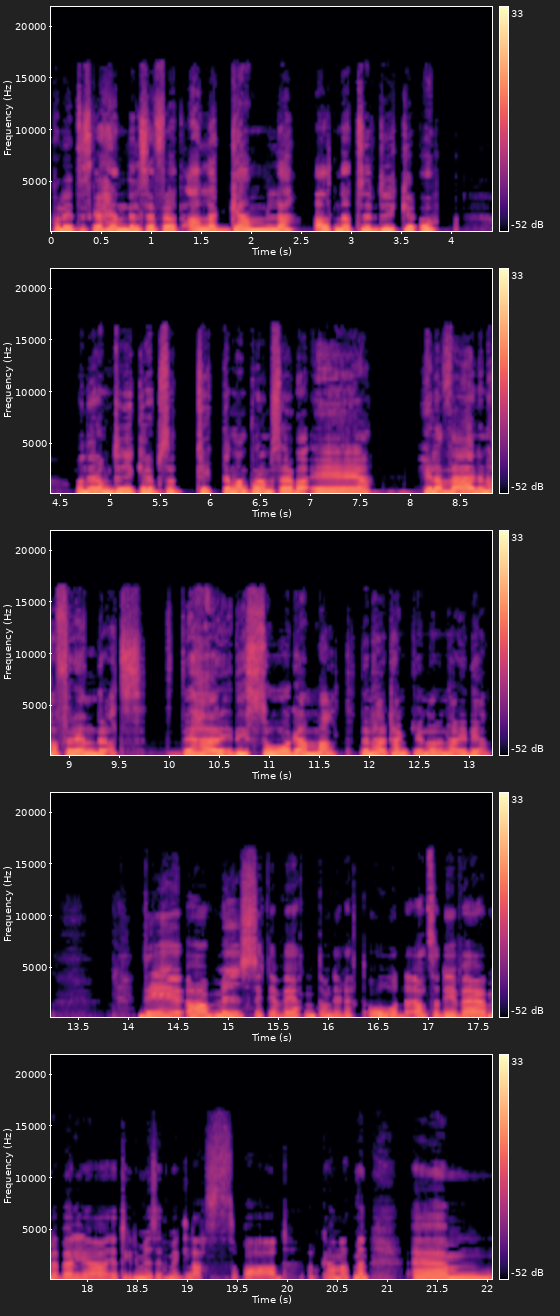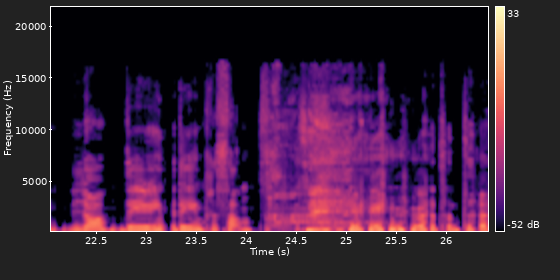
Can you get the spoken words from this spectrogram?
politiska händelser för att alla gamla alternativ dyker upp. Och när de dyker upp så tittar man på dem så här bara, eh, hela världen har förändrats. Det, här, det är så gammalt, den här tanken och den här idén. Det är ja, mysigt, jag vet inte om det är rätt ord. Alltså det är värmebölja, jag tycker det är mysigt med glass och bad och annat. Men ehm, ja, det är, in, det är intressant. jag vet inte.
